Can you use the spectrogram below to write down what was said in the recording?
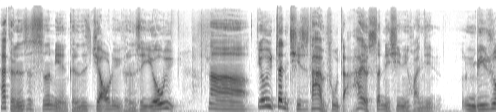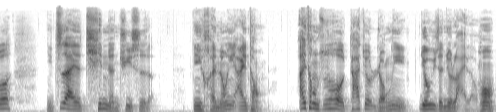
他可能是失眠，可能是焦虑，可能是忧郁。那忧郁症其实它很复杂，它有生理、心理环境。你比如说，你挚爱的亲人去世了，你很容易哀痛，哀痛之后，他就容易忧郁症就来了吼。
